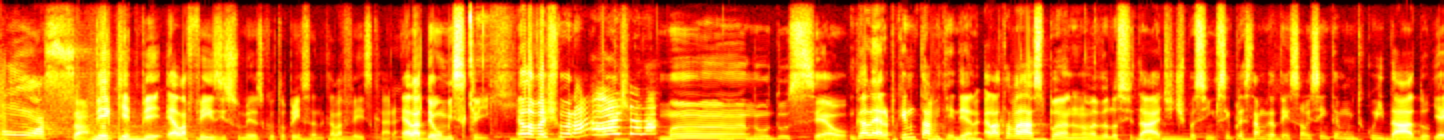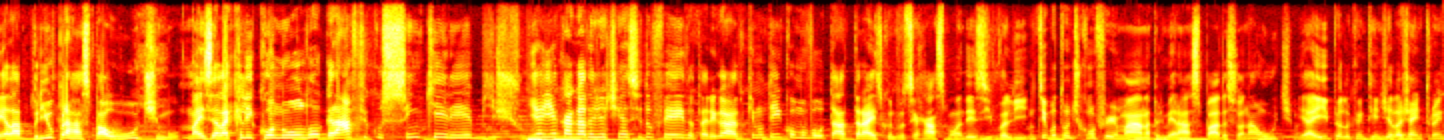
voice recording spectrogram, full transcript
nossa. PQP, ela fez isso mesmo que eu tô pensando que ela fez, cara. Ela deu um misclick. Ela vai chorar, vai chorar. Mano do céu. Galera, pra quem não tava entendendo, ela tava raspando numa velocidade, tipo assim, sem prestar muita atenção e sem ter muito cuidado. E aí ela abriu pra raspar o último, mas ela clicou no holográfico sem querer, bicho. E aí a cagada já tinha sido feita, tá ligado? Que não tem como voltar atrás quando você raspa um adesivo ali. Não tem botão de confirmar na primeira raspada, só na última. E aí, pelo que eu entendi, ela já entrou em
